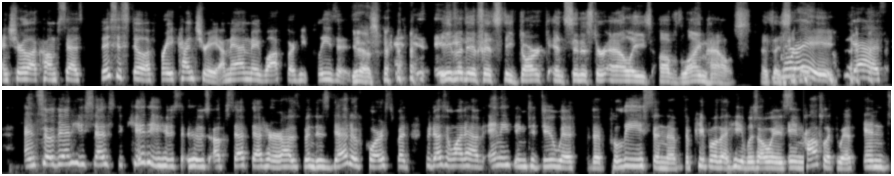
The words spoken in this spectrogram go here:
and Sherlock Holmes says, "This is still a free country. A man may walk where he pleases." yes. Even if it's the dark and sinister alleys of Limehouse, as they say. Great. yes. And so then he says to Kitty, who's who's upset that her husband is dead, of course, but who doesn't want to have anything to do with the police and the, the people that he was always in conflict with. And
